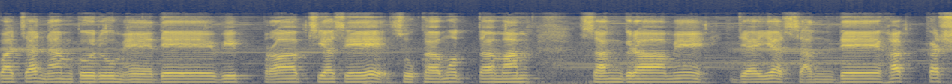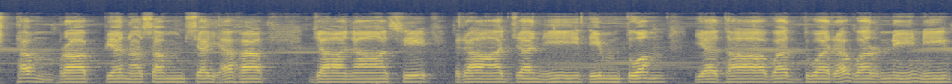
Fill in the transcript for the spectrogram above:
वचनं कुरु मे देवि प्राप्स्यसे सुखमुत्तमं। सङ्ग्रामे जयसन्देहः कष्टं प्राप्य न संशयः। जानासि राजनीतिं त्वं यथावद्वरवर्णिनि।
